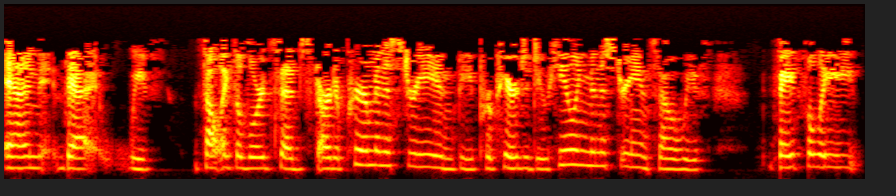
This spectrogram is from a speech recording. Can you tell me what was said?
and that we've felt like the Lord said, start a prayer ministry and be prepared to do healing ministry, and so we've faithfully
